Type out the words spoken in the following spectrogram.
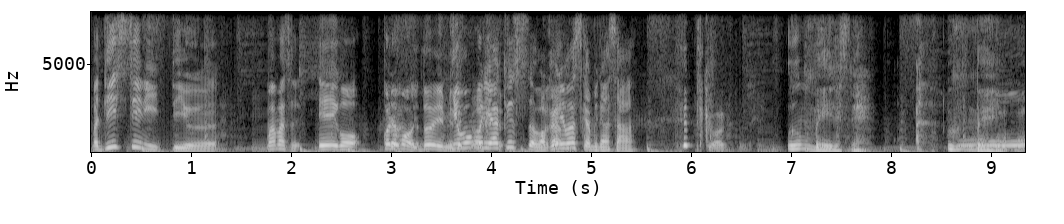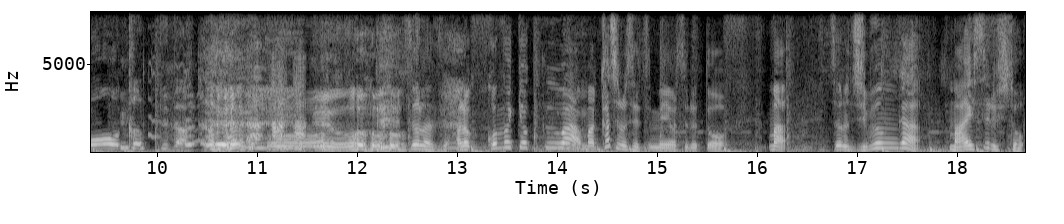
まあ Destiny っていうまあまず英語。これもうどどういう意味日本語に訳すと分かりますか？皆さん運命ですね。運命。おー勝ってた。そうなんですよ。あのこの曲は、まあ、歌詞の説明をするとまあその自分が、まあ、愛する人好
